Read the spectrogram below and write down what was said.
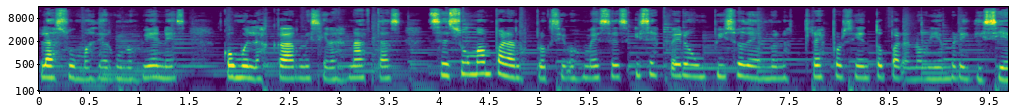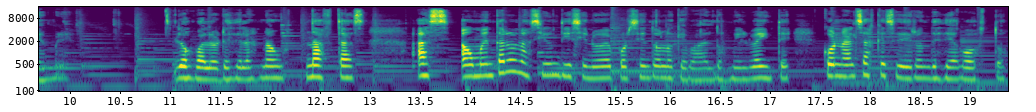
Las sumas de algunos bienes, como en las carnes y en las naftas, se suman para los próximos meses y se espera un piso de al menos 3% para noviembre y diciembre. Los valores de las naftas aumentaron así un 19% en lo que va al 2020, con alzas que se dieron desde agosto,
